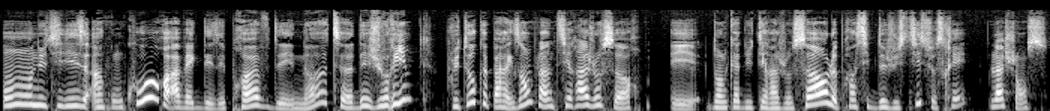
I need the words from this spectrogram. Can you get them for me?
On utilise un concours avec des épreuves, des notes, des jurys, plutôt que par exemple un tirage au sort. Et dans le cas du tirage au sort, le principe de justice, ce serait la chance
